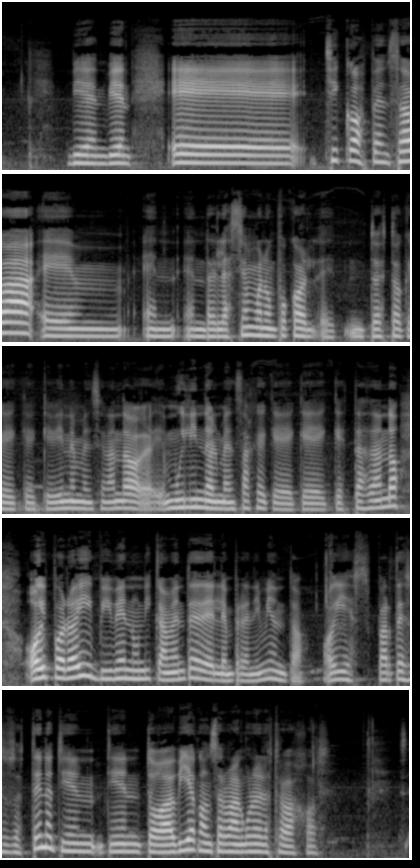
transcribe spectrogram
Bien, bien. Eh, chicos, pensaba em, en, en relación, bueno, un poco eh, todo esto que, que, vienen mencionando, eh, muy lindo el mensaje que, que, que estás dando. Hoy por hoy viven únicamente del emprendimiento. Hoy es parte de su sostén o tienen, tienen todavía conservan alguno de los trabajos.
